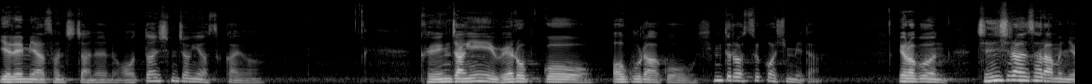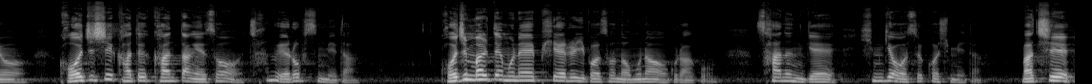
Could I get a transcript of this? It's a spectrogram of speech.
예레미야 선지자는 어떤 심정이었을까요? 굉장히 외롭고 억울하고 힘들었을 것입니다. 여러분, 진실한 사람은요, 거짓이 가득한 땅에서 참 외롭습니다. 거짓말 때문에 피해를 입어서 너무나 억울하고 사는 게 힘겨웠을 것입니다. 마치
